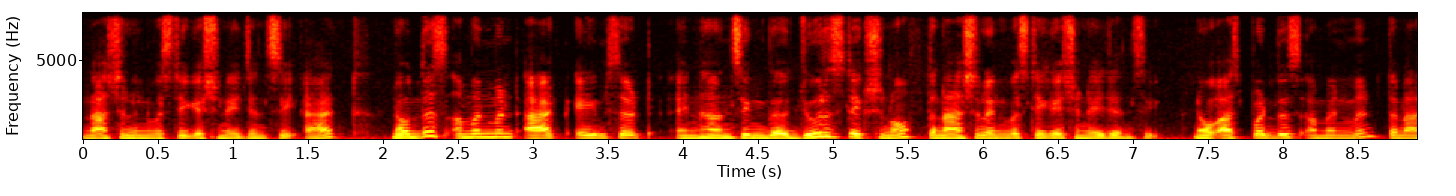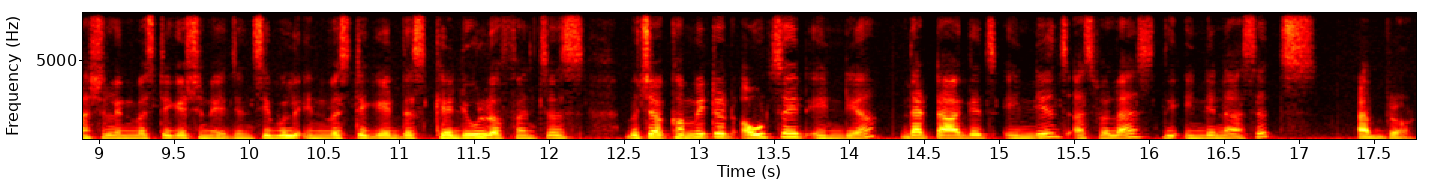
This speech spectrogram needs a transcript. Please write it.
National Investigation Agency Act. Now, this amendment act aims at enhancing the jurisdiction of the National Investigation Agency. Now, as per this amendment, the National Investigation Agency will investigate the scheduled offences which are committed outside India that targets Indians as well as the Indian assets abroad.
